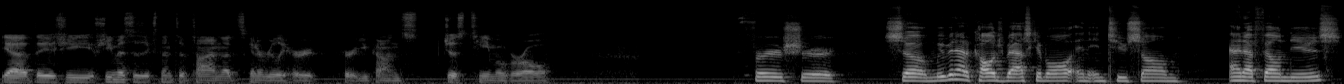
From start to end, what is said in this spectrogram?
yeah, they, she if she misses extensive time, that's to really hurt hurt UConn's just team overall. For sure. So, moving out of college basketball and into some NFL news.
